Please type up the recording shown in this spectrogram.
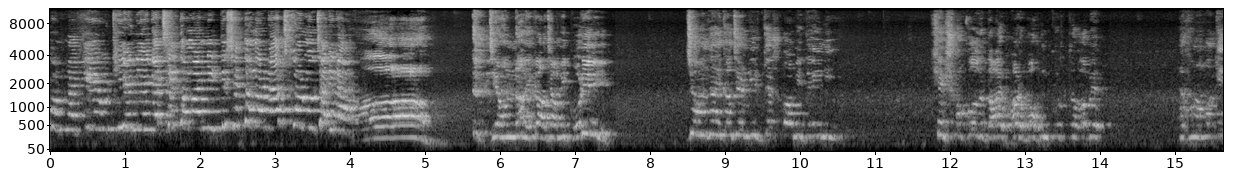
কন্যাকে উঠিয়ে নিয়ে গেছে তোমার নির্দেশে তোমার রাজ কর্মচারীরা আহ! যে অন্যায় কাজ আমি করিনি। যে অন্যায় কাজের নির্দেশ আমি দেইনি। সেই সকল দায়ভার বহন করতে হবে। এখন আমাকে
